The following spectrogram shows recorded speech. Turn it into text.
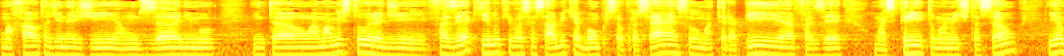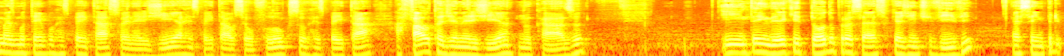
uma falta de energia, um desânimo. Então é uma mistura de fazer aquilo que você sabe que é bom para o seu processo, uma terapia, fazer uma escrita, uma meditação e ao mesmo tempo respeitar a sua energia, respeitar o seu fluxo, respeitar a falta de energia, no caso e entender que todo processo que a gente vive é sempre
